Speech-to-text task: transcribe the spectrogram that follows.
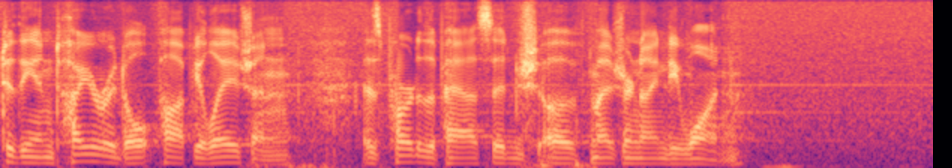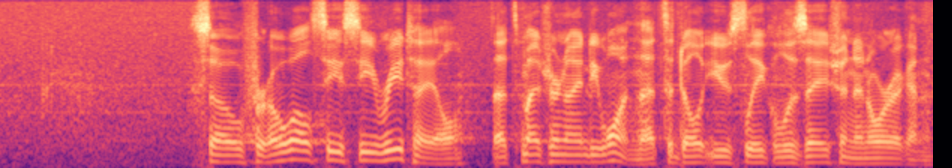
to the entire adult population as part of the passage of Measure 91. So for OLCC retail, that's Measure 91, that's adult use legalization in Oregon.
